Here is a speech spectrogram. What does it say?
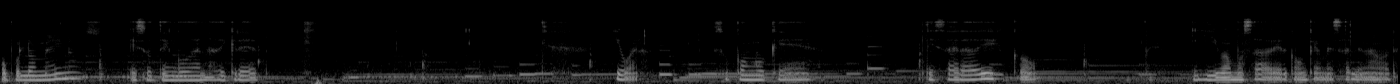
O por lo menos eso tengo ganas de creer. Y bueno, supongo que les agradezco y vamos a ver con qué me salen ahora.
